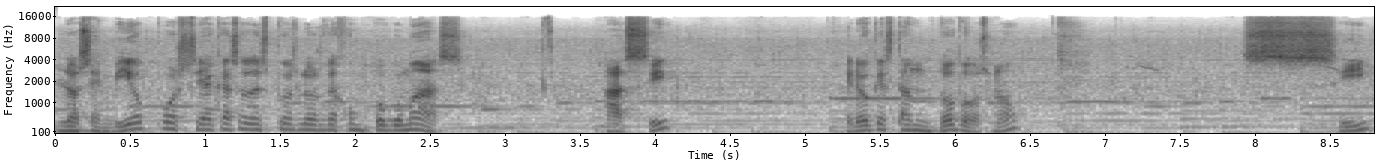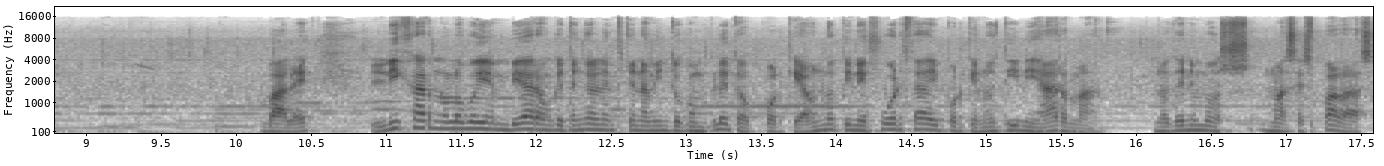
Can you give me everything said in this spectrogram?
¿Los envío por si acaso después los dejo un poco más? ¿Así? Creo que están todos, ¿no? Sí. Vale. Lijar no lo voy a enviar aunque tenga el entrenamiento completo, porque aún no tiene fuerza y porque no tiene arma. No tenemos más espadas,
